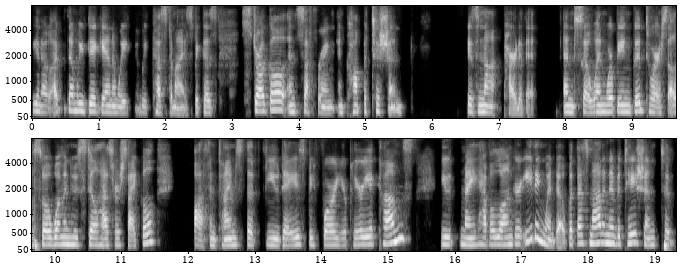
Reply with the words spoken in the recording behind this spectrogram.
you know I, then we dig in and we we customize because struggle and suffering and competition is not part of it and so when we're being good to ourselves so a woman who still has her cycle oftentimes the few days before your period comes you may have a longer eating window but that's not an invitation to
